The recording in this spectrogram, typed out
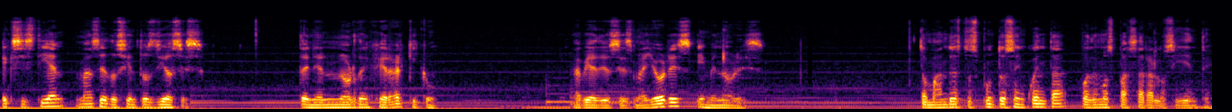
Existían más de 200 dioses. Tenían un orden jerárquico. Había dioses mayores y menores. Tomando estos puntos en cuenta, podemos pasar a lo siguiente.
